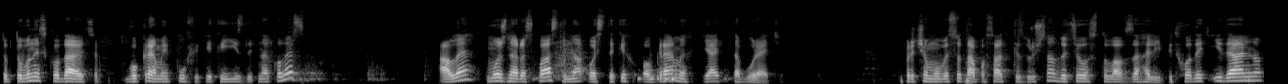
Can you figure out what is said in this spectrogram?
Тобто вони складаються в окремий пуфік, який їздить на колесах, але можна розкласти на ось таких окремих 5 табуретів. Причому висота посадки зручна, до цього стола взагалі підходить ідеально.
